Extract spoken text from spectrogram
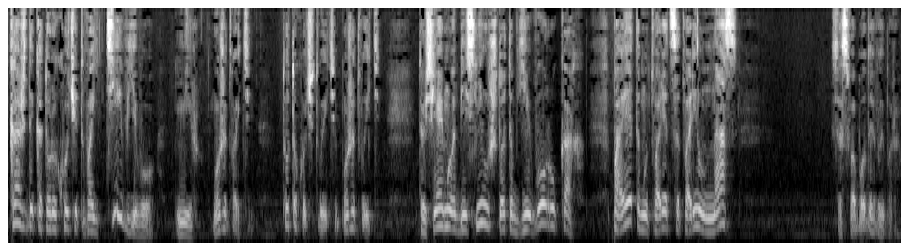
Каждый, который хочет войти в его мир, может войти. Тот, кто хочет выйти, может выйти. То есть я ему объяснил, что это в его руках. Поэтому Творец сотворил нас со свободой выбора.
